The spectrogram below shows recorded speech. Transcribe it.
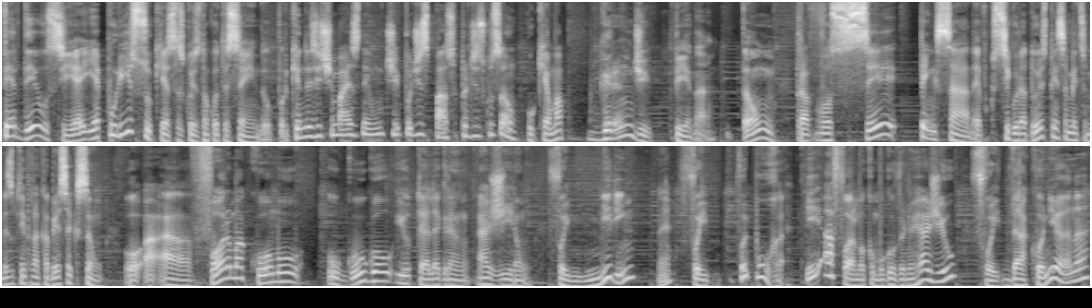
perdeu-se. E é por isso que essas coisas estão acontecendo, porque não existe mais nenhum tipo de espaço para discussão, o que é uma grande pena. Então, para você pensar, né, segurar dois pensamentos ao mesmo tempo na cabeça que são a, a forma como o Google e o Telegram agiram foi mirim, né? Foi foi burra. E a forma como o governo reagiu foi draconiana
